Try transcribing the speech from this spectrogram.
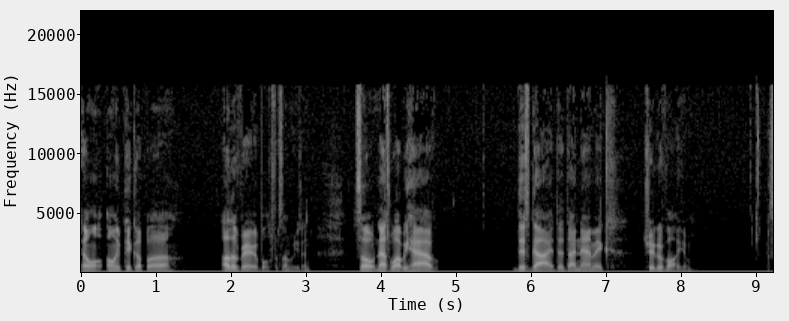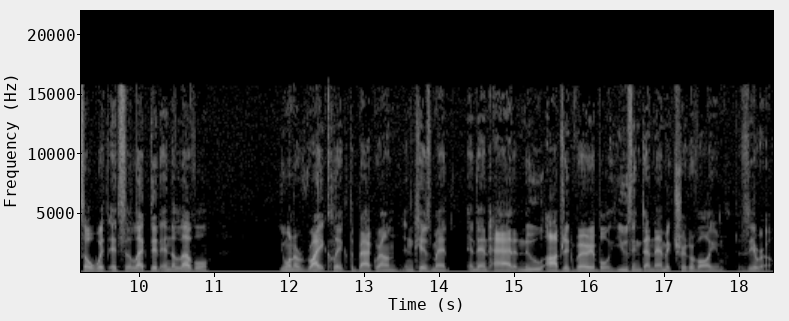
It'll only pick up uh, other variables for some reason. So that's why we have this guy, the dynamic trigger volume. So with it selected in the level, you want to right click the background in Kismet and then add a new object variable using dynamic trigger volume 0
